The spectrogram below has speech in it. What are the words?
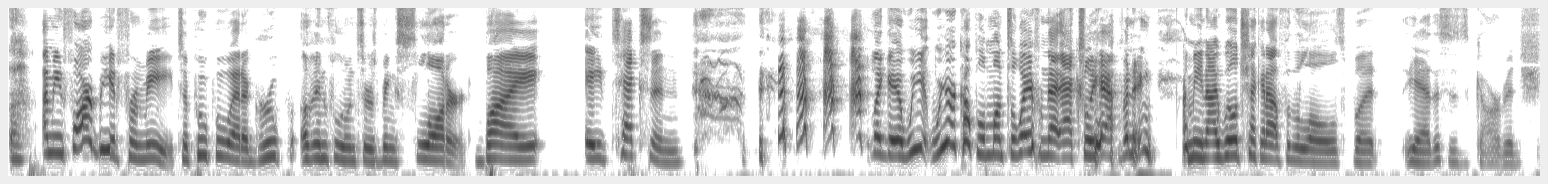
I mean, far be it from me to poo poo at a group of influencers being slaughtered by a Texan. like we we're a couple of months away from that actually happening. I mean, I will check it out for the lols, but yeah, this is garbage.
